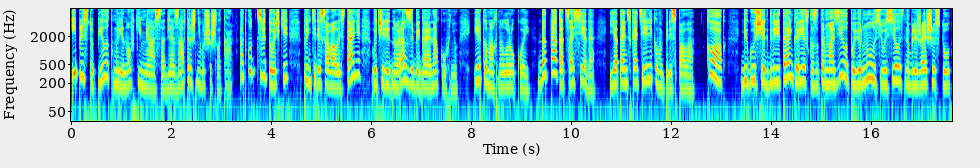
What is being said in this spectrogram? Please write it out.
и приступила к мариновке мяса для завтрашнего шашлыка. «Откуда цветочки?» – поинтересовалась Таня, в очередной раз забегая на кухню. Ирка махнула рукой. «Да так, от соседа. Я Тань с Котельниковым переспала». «Как?» Бегущая к двери Танька резко затормозила, повернулась и уселась на ближайший стул.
